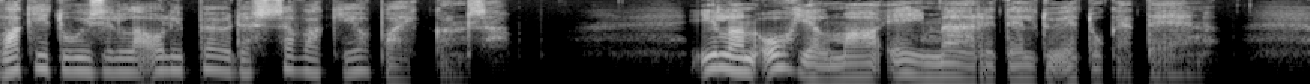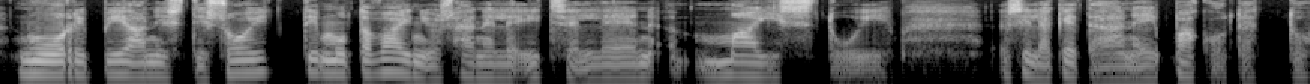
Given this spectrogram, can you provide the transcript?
Vakituisilla oli pöydässä vakiopaikkansa. Illan ohjelmaa ei määritelty etukäteen. Nuori pianisti soitti, mutta vain jos hänelle itselleen maistui, sillä ketään ei pakotettu.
